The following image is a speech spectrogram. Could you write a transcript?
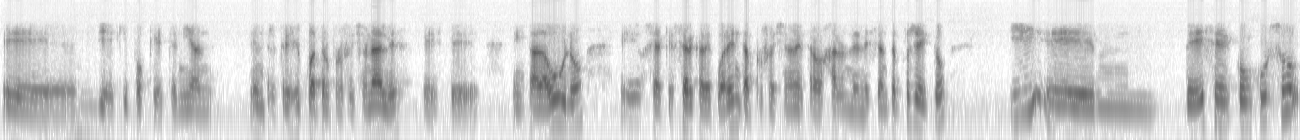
10 eh, equipos que tenían entre 3 y 4 profesionales este, en cada uno, eh, o sea que cerca de 40 profesionales trabajaron en ese anteproyecto, y eh, de ese concurso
